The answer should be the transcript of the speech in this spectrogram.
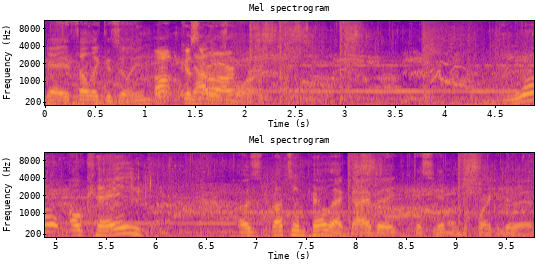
Yeah, it felt like gazillion. Oh, but 'cause now there there's are. more. Whoa, okay. I was about to impale that guy, but I guess he hit me before I could do it.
